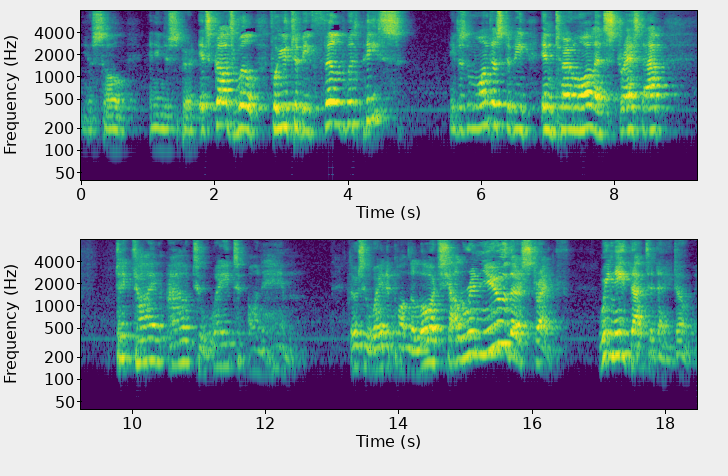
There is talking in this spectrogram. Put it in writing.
in your soul, and in your spirit. It's God's will for you to be filled with peace. He doesn't want us to be in turmoil and stressed out. Take time out to wait on Him. Those who wait upon the Lord shall renew their strength. We need that today, don't we?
